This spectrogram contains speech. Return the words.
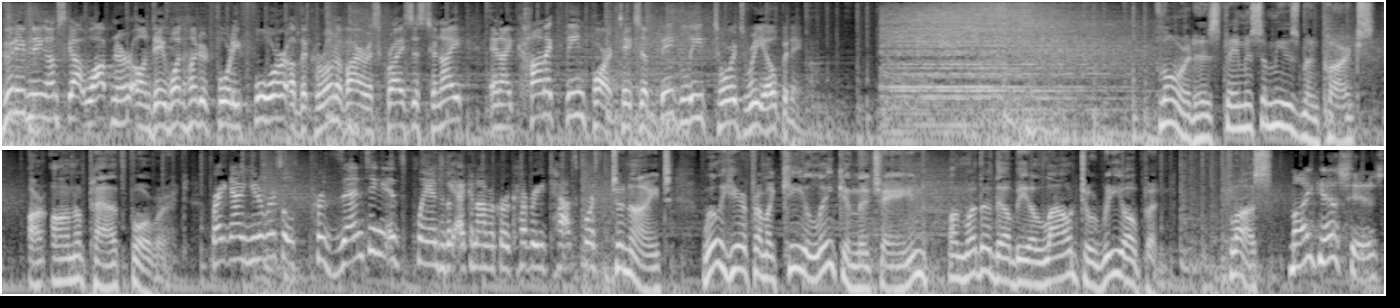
Good evening. I'm Scott Wapner on day 144 of the coronavirus crisis. Tonight, an iconic theme park takes a big leap towards reopening. Florida's famous amusement parks are on a path forward. Right now, Universal is presenting its plan to the Economic Recovery Task Force. Tonight, we'll hear from a key link in the chain on whether they'll be allowed to reopen. Plus, my guess is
